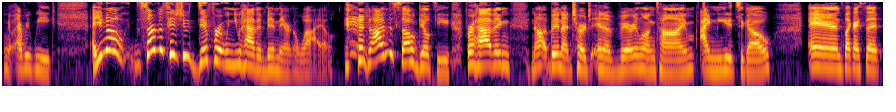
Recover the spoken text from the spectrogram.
you know, every week. And you know, service hits you different when you haven't been there in a while. And I'm so guilty for having not been at church in a very long time. I needed to go. And like I said,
